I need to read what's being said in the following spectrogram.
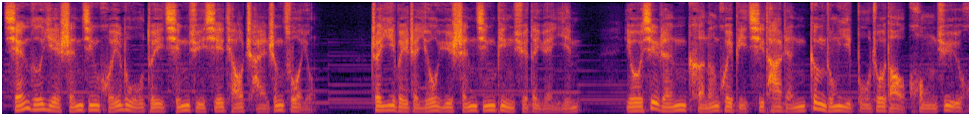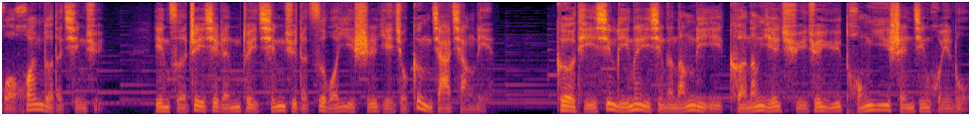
前额叶神经回路对情绪协调产生作用，这意味着由于神经病学的原因。有些人可能会比其他人更容易捕捉到恐惧或欢乐的情绪，因此这些人对情绪的自我意识也就更加强烈。个体心理内省的能力可能也取决于同一神经回路。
